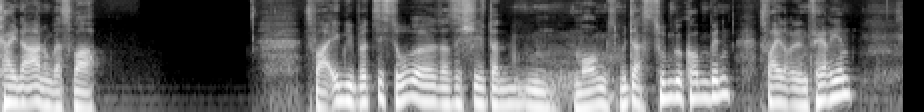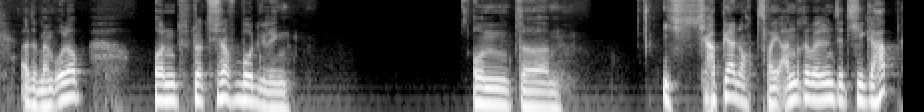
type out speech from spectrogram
keine Ahnung, was war. Es war irgendwie plötzlich so, äh, dass ich dann morgens, mittags zu ihm gekommen bin. Es war ja noch in den Ferien, also meinem Urlaub. Und plötzlich auf dem Boden gelegen. Und äh, ich habe ja noch zwei andere Wellensittiche gehabt.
